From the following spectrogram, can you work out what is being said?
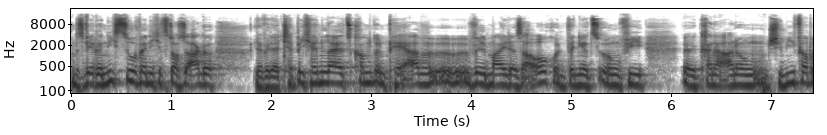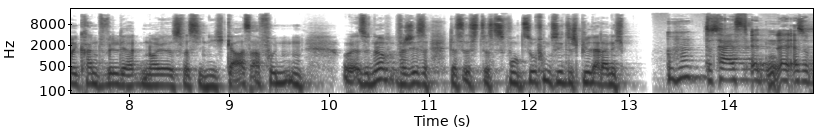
Und es wäre nicht so, wenn ich jetzt doch sage, ja, wenn der Teppichhändler jetzt kommt und PR will, mache ich das auch. Und wenn jetzt irgendwie, äh, keine Ahnung, ein Chemiefabrikant will, der hat neues, was ich nicht, Gas erfunden. Also, ne, verstehst du, das ist, das so funktioniert das Spiel leider nicht. Mhm. Das heißt, äh, also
